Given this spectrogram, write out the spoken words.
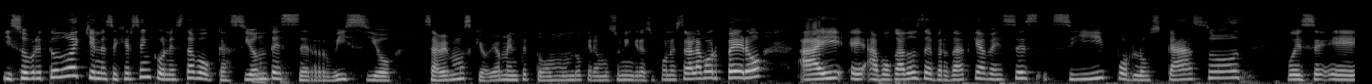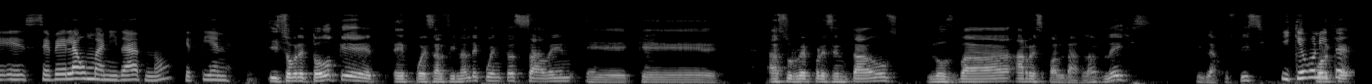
Y sobre todo a quienes ejercen con esta vocación de servicio. Sabemos que obviamente todo el mundo queremos un ingreso por nuestra labor, pero hay eh, abogados de verdad que a veces sí, por los casos, pues eh, eh, se ve la humanidad, ¿no? Que tiene. Y sobre todo que, eh, pues al final de cuentas saben que a sus representados los va a respaldar las leyes y la justicia. Y qué bonito. Porque,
